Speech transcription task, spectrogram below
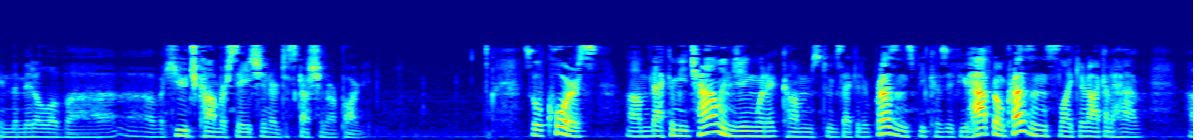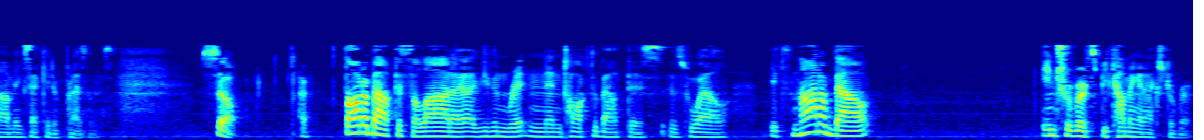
in the middle of a of a huge conversation or discussion or party. So of course, um, that can be challenging when it comes to executive presence because if you have no presence, like you're not going to have um, executive presence. So, I've thought about this a lot. I've even written and talked about this as well. It's not about introverts becoming an extrovert,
